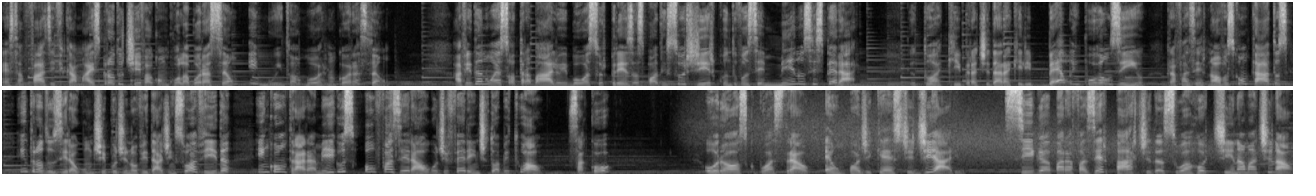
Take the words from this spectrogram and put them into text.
Essa fase fica mais produtiva com colaboração e muito amor no coração. A vida não é só trabalho e boas surpresas podem surgir quando você menos esperar. Eu tô aqui para te dar aquele belo empurrãozinho, para fazer novos contatos, introduzir algum tipo de novidade em sua vida, encontrar amigos ou fazer algo diferente do habitual. Sacou? Horóscopo Astral é um podcast diário. Siga para fazer parte da sua rotina matinal.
